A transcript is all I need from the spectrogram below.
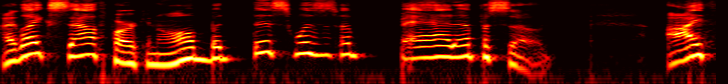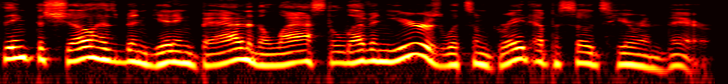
I like South Park and all, but this was a bad episode. I think the show has been getting bad in the last 11 years with some great episodes here and there.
